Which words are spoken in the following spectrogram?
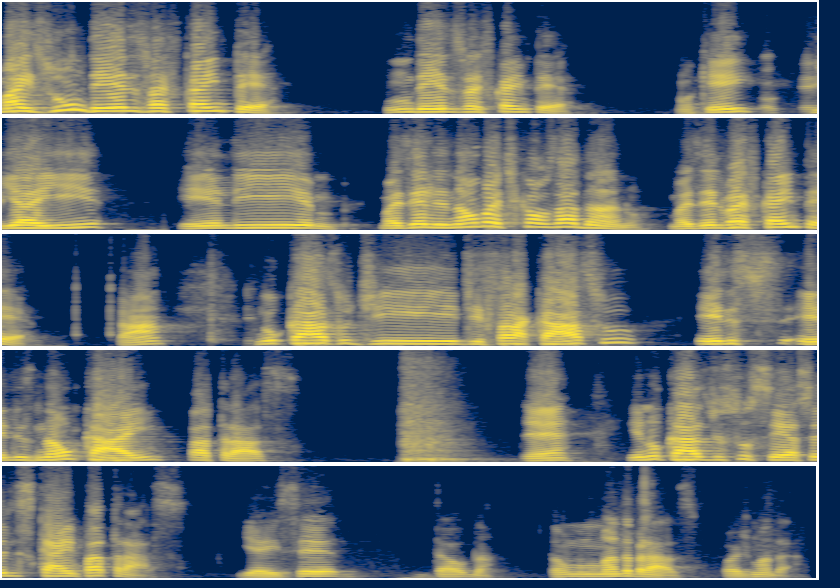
mas um deles vai ficar em pé. Um deles vai ficar em pé. Ok? okay. E aí ele. Mas ele não vai te causar dano, mas ele vai ficar em pé. Tá? No caso de, de fracasso, eles, eles não caem para trás. Né? E no caso de sucesso, eles caem para trás. E aí você dá o dano. Então manda brasa, pode mandar.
